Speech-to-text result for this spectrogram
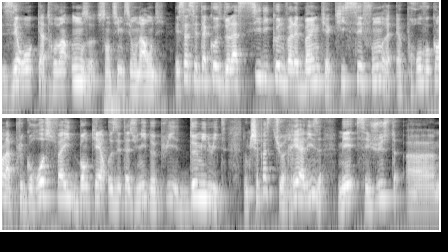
0,91 centimes si on arrondit. Et ça, c'est à cause de la Silicon Valley Bank qui s'effondre, provoquant la plus grosse faillite bancaire aux États-Unis depuis 2008. Donc, je sais pas si tu réalises, mais c'est juste euh,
